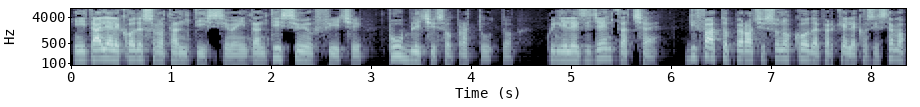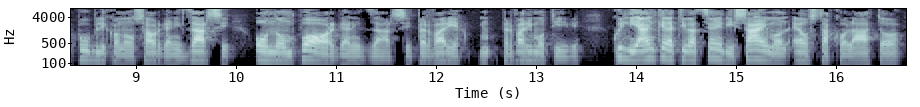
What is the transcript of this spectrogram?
In Italia le code sono tantissime, in tantissimi uffici, pubblici soprattutto, quindi l'esigenza c'è. Di fatto però ci sono code perché l'ecosistema pubblico non sa organizzarsi o non può organizzarsi per, varie, per vari motivi. Quindi anche l'attivazione di Simon è ostacolato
